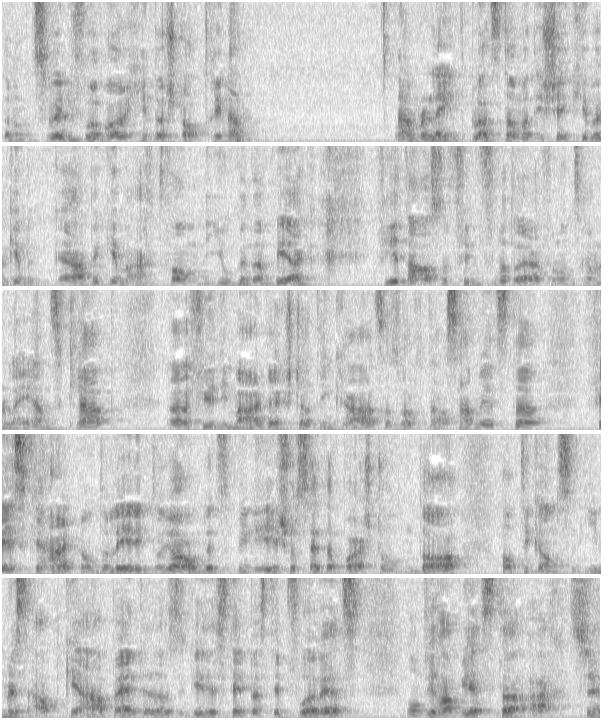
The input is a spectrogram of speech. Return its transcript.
Dann um 12 Uhr war ich in der Stadt drinnen, am Landplatz, da haben wir die Scheckübergabe gemacht vom Jugend am Werk. 4500 Euro von unserem Lions Club äh, für die Malwerkstatt in Graz. Also auch das haben wir jetzt da festgehalten und erledigt. Und ja, und jetzt bin ich eh schon seit ein paar Stunden da, habe die ganzen E-Mails abgearbeitet, also geht es Step by Step vorwärts. Und wir haben jetzt da 18.30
